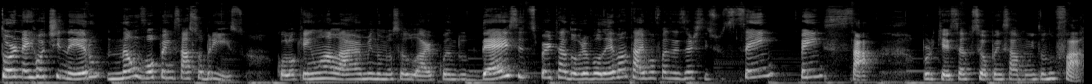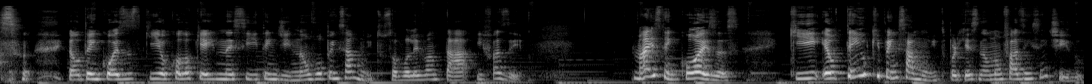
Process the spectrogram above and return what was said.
tornei rotineiro, não vou pensar sobre isso. Coloquei um alarme no meu celular, quando der esse despertador eu vou levantar e vou fazer exercício sem pensar porque se, eu pensar muito, eu não faço. Então tem coisas que eu coloquei nesse item de não vou pensar muito, só vou levantar e fazer. Mas tem coisas que eu tenho que pensar muito, porque senão não fazem sentido.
